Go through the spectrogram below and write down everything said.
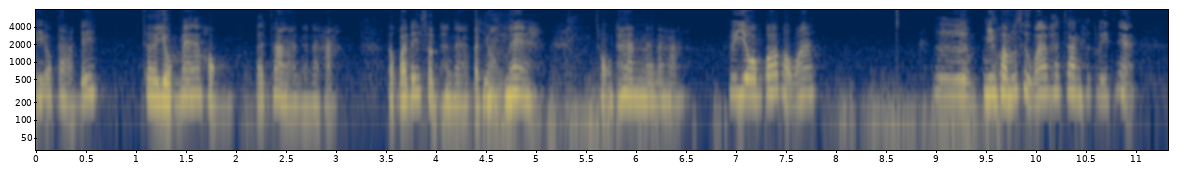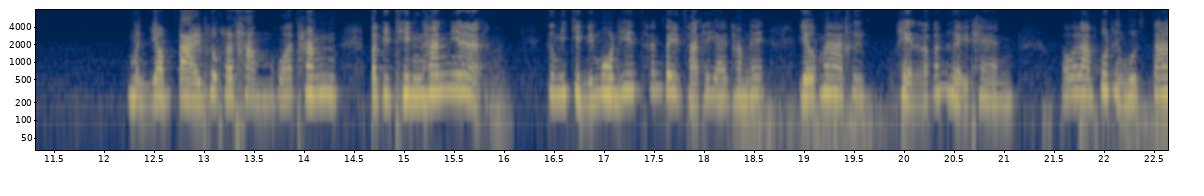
มีโอกาสได้เจอโยมแม่ของพระอาจารย์นะคะ แล้วก็ได้สนทนากับโยมแม่ของท่านนะคะ คือโยมก็แบอกว่า คือมีความรู้สึกว่าพระอาจารย์คึกฤทธิ์เนี่ย เหมือนยอมตายเพื่อพระธรรม เพราะว่าท่านปฏิทินท่านเนี่ย คือมีกิจนิมนต์ที่ท่านไปสาธยายทำเนี่ยเยอะมากคือเห็นแล้วก็เหนื่อยแทน เพราะเวลาพูดถึงพระเจ้า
